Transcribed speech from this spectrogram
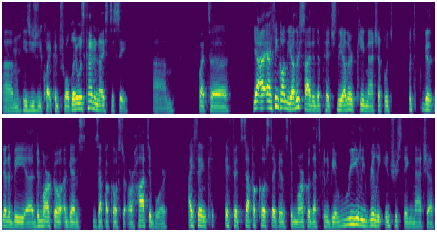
Um, mm-hmm. He's usually quite controlled, but it was kind of nice to see. Um, but uh, yeah, I, I, think on the other side of the pitch, the other key matchup, which which going to be uh, Dimarco against Zappacosta or Hateboer. I think if it's Zappacosta against Dimarco, that's going to be a really really interesting matchup.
